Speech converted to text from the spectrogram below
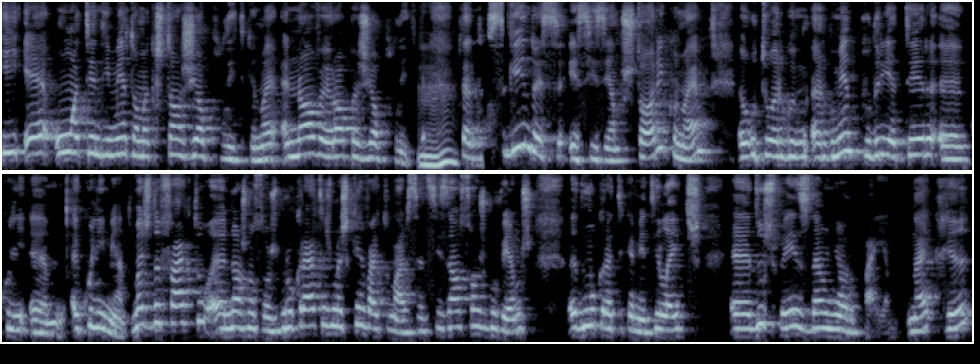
e é um atendimento a uma questão geopolítica, não é? A nova Europa geopolítica. Portanto, seguindo esse, esse exemplo histórico, não é? O teu argu- argumento poderia ter eh, acolhimento. Mas, de facto, eh, nós não somos burocratas, mas quem vai tomar essa decisão são os governos eh, democraticamente eleitos dos países da União Europeia, não é? Que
